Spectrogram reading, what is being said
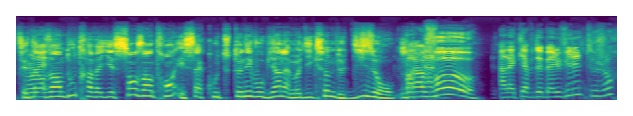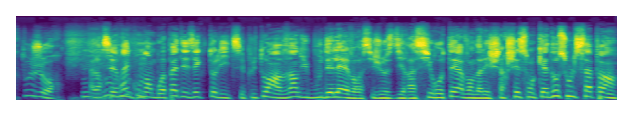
C'est Ouais. un vin doux travaillé sans intrants et ça coûte, tenez-vous bien, la modique somme de 10 euros. Bravo À la cave de Belleville, toujours? Toujours. Alors c'est vrai qu'on n'en boit pas des hectolitres, c'est plutôt un vin du bout des lèvres, si j'ose dire, à siroter avant d'aller chercher son cadeau sous le sapin.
